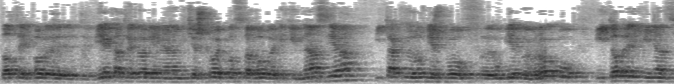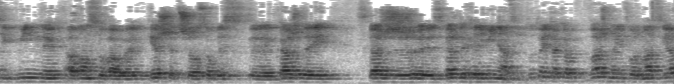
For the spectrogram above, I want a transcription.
do tej pory dwie kategorie, mianowicie szkoły podstawowe i gimnazja. I tak również było w ubiegłym roku. I do eliminacji gminnych awansowały pierwsze trzy osoby z y, każdej, z, każ, z każdych eliminacji. Tutaj taka ważna informacja,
